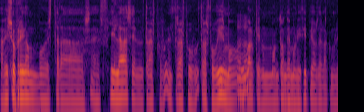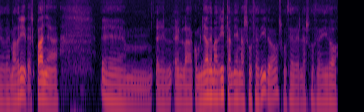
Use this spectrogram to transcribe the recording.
Habéis sufrido en vuestras eh, filas el, transfugismo, igual que en un montón de municipios de la Comunidad de Madrid, de España. Em, en, la Comunidad de Madrid también ha sucedido, sucede, le ha sucedido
